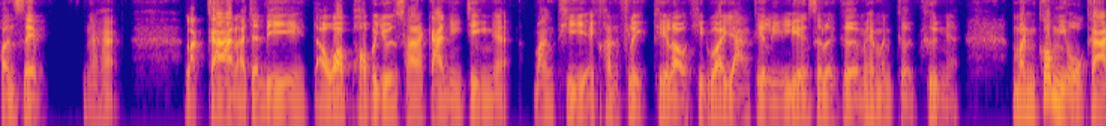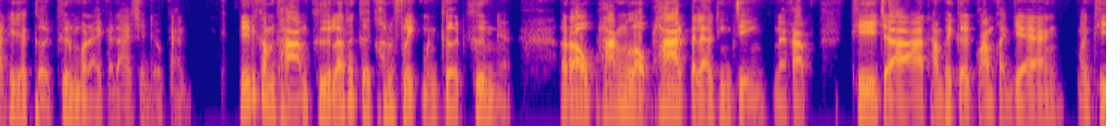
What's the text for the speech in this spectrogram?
คอนเซปต์นะฮะ หลักการอาจจะดี แต่ว่าพอไปอยู่สถานการณ์จริง ๆ เนี่ย บางทีไอ้คอน FLICT ที่เราคิดว่าอยากจะหลีกเลี่ยงเสียเหลือเกินไม่ให้มันเกิดขึ้นเนี่ย มันก็มีโอกาสที่จะเกิดขึ้นเมื่อไหร่ก็ได้เช่นเดียวกัน ทีนี้คำถามคือแล้วถ้าเกิดคอน FLICT มันเกิดขึ้นเนี่ย เราพลั้งเราพลาดไปแล้วจริง ๆ นะครับ ที่จะทำให้เกิดความขัดแย้ง บางที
